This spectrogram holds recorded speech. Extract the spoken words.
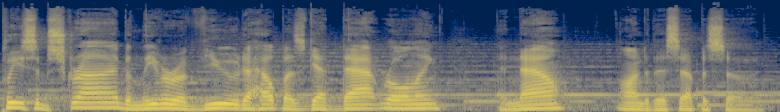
Please subscribe and leave a review to help us get that rolling. And now, on to this episode.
